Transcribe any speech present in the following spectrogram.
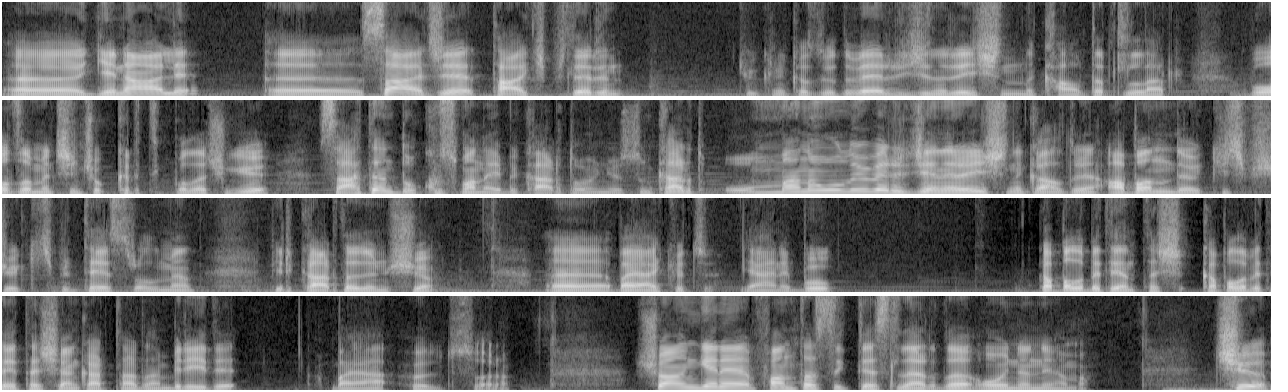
Ee, yeni hali e, sadece takipçilerin kökünü kazıyordu ve Regeneration'ını kaldırdılar. Bu o zaman için çok kritik bir olay. Çünkü zaten 9 manaya bir kart oynuyorsun. Kart 10 mana oluyor ve Regeneration'ı kaldırıyor. Yani Aban da hiçbir şey yok, hiçbir tesir olmayan bir karta dönüşüyor. Ee, bayağı kötü. Yani bu kapalı beta'yı taşı- kapalı beta'yı taşıyan kartlardan biriydi. Bayağı öldü sonra. Şu an gene fantastik destelerde oynanıyor ama. Çığ.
